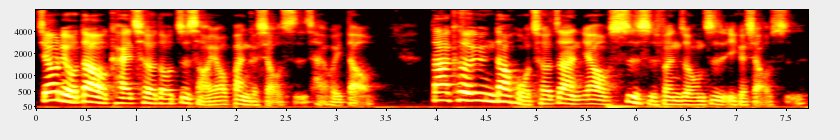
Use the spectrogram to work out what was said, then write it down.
交流道开车都至少要半个小时才会到。搭客运到火车站要四十分钟至一个小时。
